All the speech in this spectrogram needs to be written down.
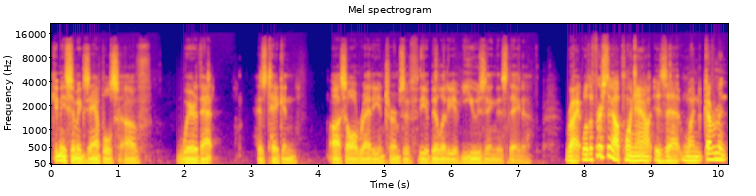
Give me some examples of where that has taken us already in terms of the ability of using this data. Right. Well, the first thing I'll point out is that when government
